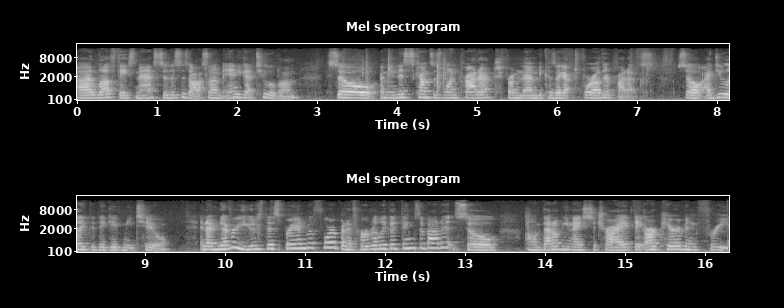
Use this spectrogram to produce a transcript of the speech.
Uh, I love face masks, so this is awesome, and you got two of them. So, I mean, this counts as one product from them because I got four other products. So, I do like that they gave me two. And I've never used this brand before, but I've heard really good things about it, so um, that'll be nice to try. They are paraben free.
